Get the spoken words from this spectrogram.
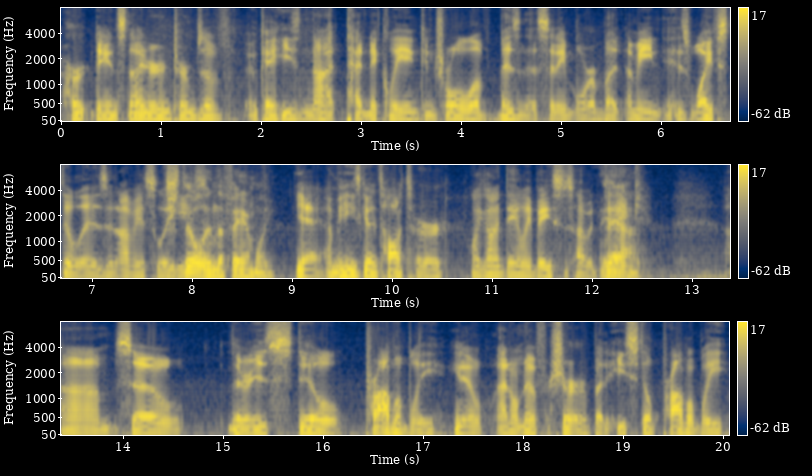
hurt Dan Snyder in terms of okay, he's not technically in control of business anymore, but I mean his wife still is, and obviously He's Still in the family. yeah, I mean he's going to talk to her like on a daily basis, I would think. Um, so there is still probably, you know, I don't know for sure, but he's still probably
